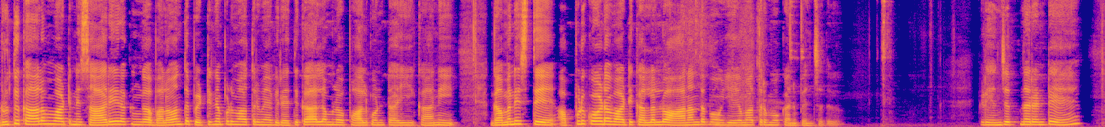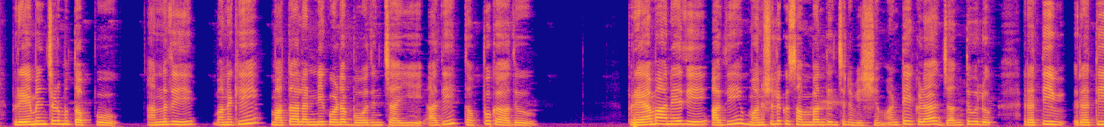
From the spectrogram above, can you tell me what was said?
ఋతుకాలం వాటిని శారీరకంగా బలవంత పెట్టినప్పుడు మాత్రమే అవి రతికాలంలో పాల్గొంటాయి. కానీ గమనిస్తే అప్పుడు కూడా వాటి కళ్ళల్లో ఆనందము ఏమాత్రమో కనిపించదు. ఇక్కడ ఏం చెప్తున్నారంటే ప్రేమించడం తప్పు అన్నది మనకి మతాలన్నీ కూడా బోధించాయి. అది తప్పు కాదు. ప్రేమ అనేది అది మనుషులకు సంబంధించిన విషయం. అంటే ఇక్కడ జంతువులు రతి రతి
